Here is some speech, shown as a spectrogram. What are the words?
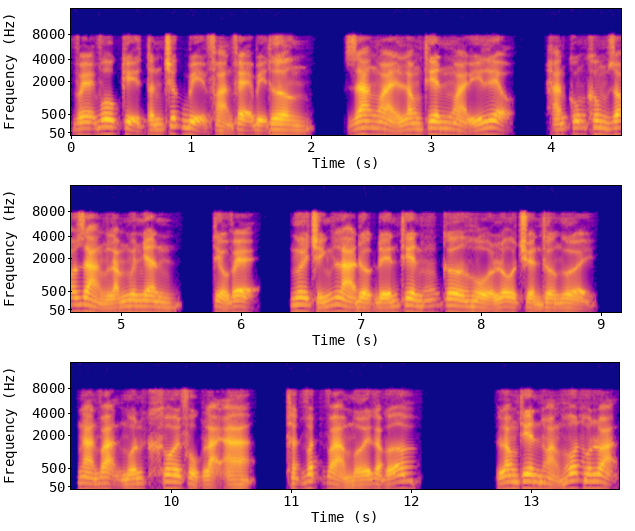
Vệ vô kỵ tấn chức bị phản vệ bị thương, ra ngoài Long Thiên ngoài ý liệu, hắn cũng không rõ ràng lắm nguyên nhân. Tiểu vệ, ngươi chính là được đến thiên cơ hồ lô truyền thừa người, ngàn vạn muốn khôi phục lại A, thật vất vả mới gặp gỡ. Long Thiên hoảng hốt hỗn loạn,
